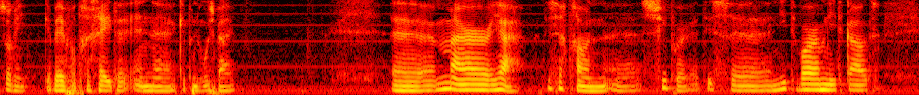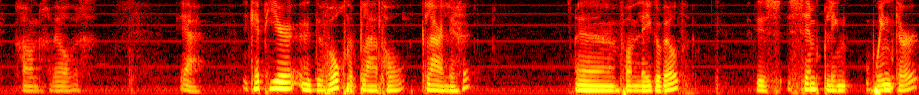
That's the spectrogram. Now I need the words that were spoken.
Sorry, ik heb even wat gegeten en uh, ik heb een hoesbui. maar ja, het is echt gewoon super. Het is niet warm, niet koud. Gewoon geweldig. Ja, ik heb hier de volgende plaat al klaar liggen. van Lego Welt. Het is Sampling Winter.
